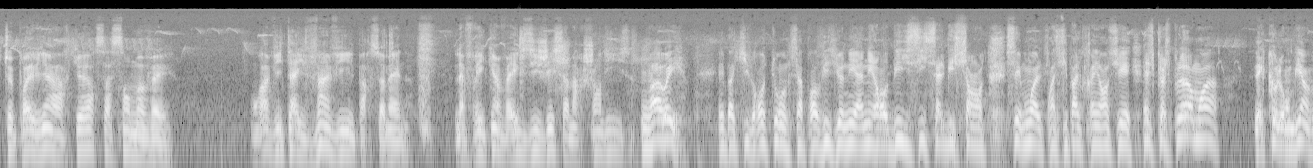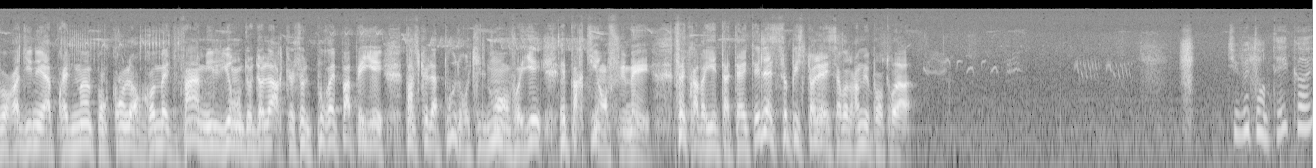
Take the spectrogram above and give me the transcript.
Je te préviens, Harker, ça sent mauvais. On ravitaille 20 villes par semaine. L'Africain va exiger sa marchandise. Ah oui Eh ben qu'il retourne s'approvisionner à Nairobi, ici, salbissante. C'est moi le principal créancier. Est-ce que je pleure, moi? Les Colombiens vont radiner après-demain pour qu'on leur remette 20 millions de dollars que je ne pourrais pas payer parce que la poudre qu'ils m'ont envoyée est partie en fumée. Fais travailler ta tête et laisse ce pistolet, ça vaudra mieux pour toi. Tu veux tenter, Coy?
